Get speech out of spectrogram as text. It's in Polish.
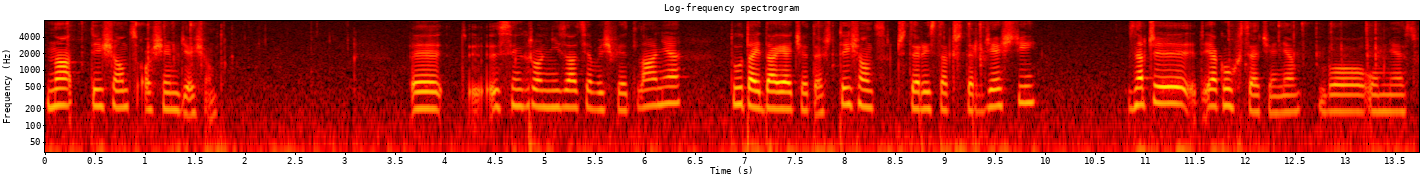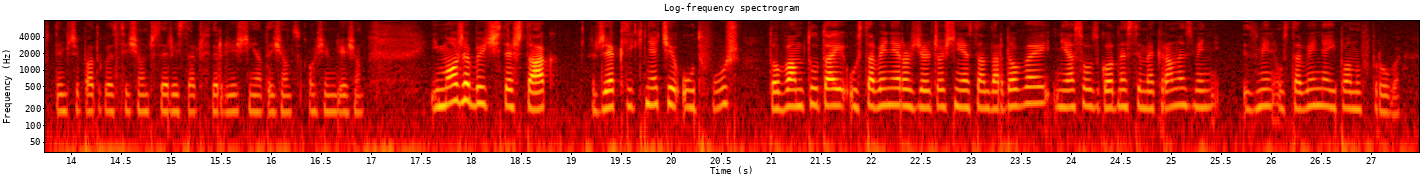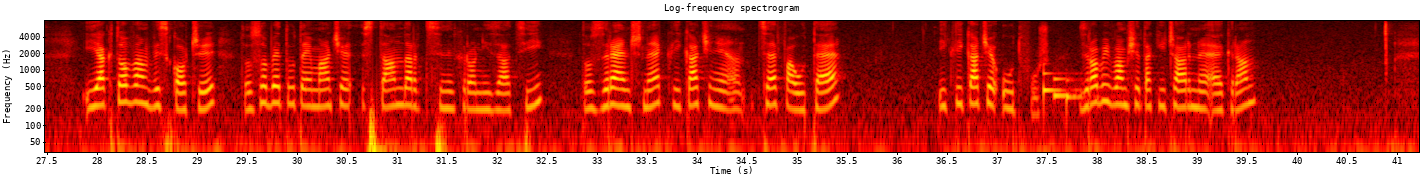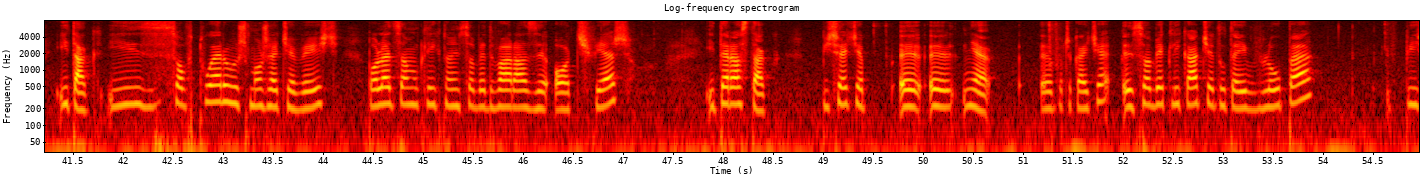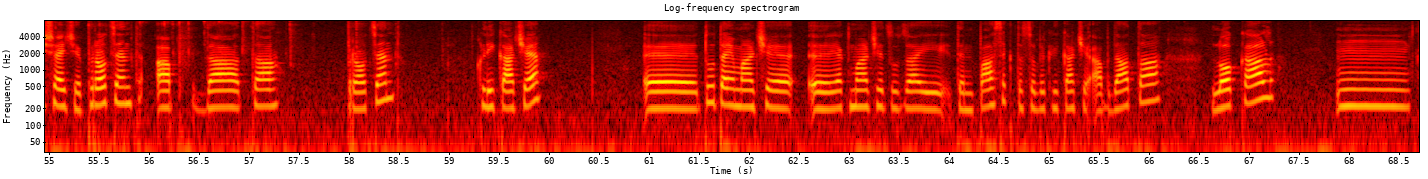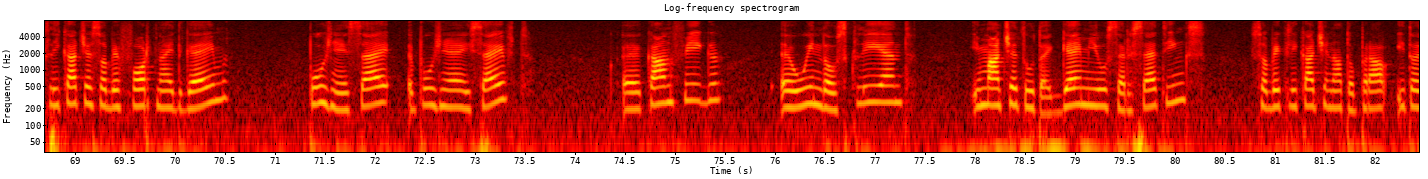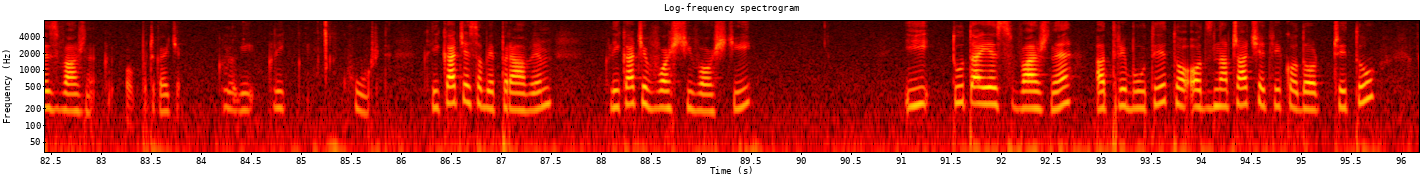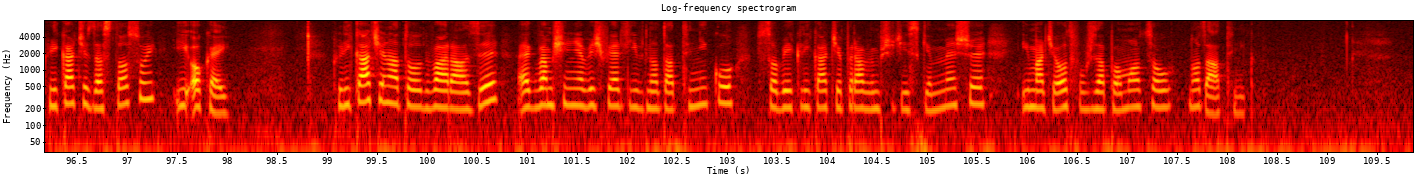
na 1080. Y, synchronizacja, wyświetlanie. Tutaj dajecie też 1440. Znaczy, jaką chcecie, nie? Bo u mnie jest, w tym przypadku jest 1440 na 1080. I może być też tak, że jak klikniecie utwórz, to wam tutaj ustawienia rozdzielczości niestandardowej nie są zgodne z tym ekranem, zmień, zmień ustawienia i ponów próbę. I jak to wam wyskoczy, to sobie tutaj macie standard synchronizacji, to zręczne, klikacie na CVT i klikacie utwórz. Zrobi wam się taki czarny ekran. I tak, i z software'u już możecie wyjść. Polecam kliknąć sobie dwa razy odśwież. I teraz tak, piszecie, y, y, nie, y, poczekajcie, y, sobie klikacie tutaj w lupę, wpiszecie procent up data procent, klikacie. Y, tutaj macie, y, jak macie tutaj ten pasek, to sobie klikacie up data, local, mm, klikacie sobie Fortnite game, później, sa- później saved, y, config, Windows client i macie tutaj game user settings, sobie klikacie na to pra i to jest ważne. O, poczekajcie. Klik, klik, kurde. Klikacie sobie prawym, klikacie właściwości i tutaj jest ważne, atrybuty to odznaczacie tylko do odczytu, klikacie zastosuj i OK. Klikacie na to dwa razy, a jak wam się nie wyświetli w notatniku, sobie klikacie prawym przyciskiem myszy i macie otwórz za pomocą notatnik.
